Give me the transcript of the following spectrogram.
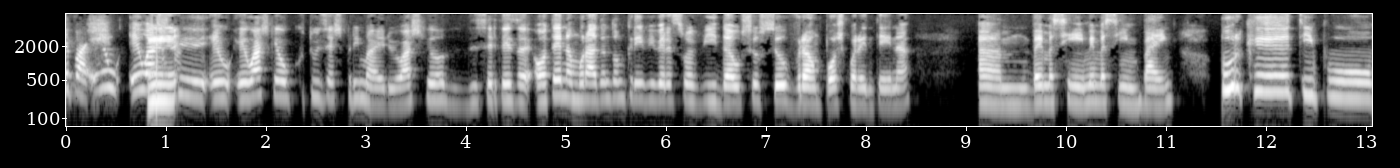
Epá, eu, eu, acho que, eu, eu acho que é o que tu disseste primeiro. Eu acho que ele, de certeza, ou até namorado, então queria viver a sua vida, o seu, seu verão pós-quarentena, um, bem assim, mesmo assim, bem. Porque, tipo,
